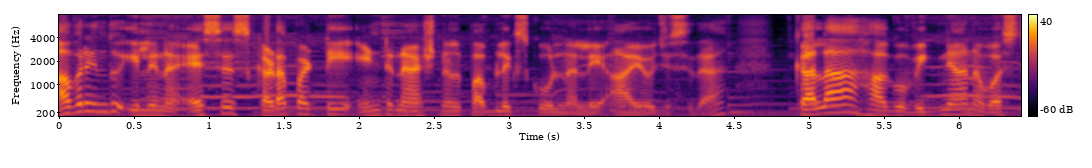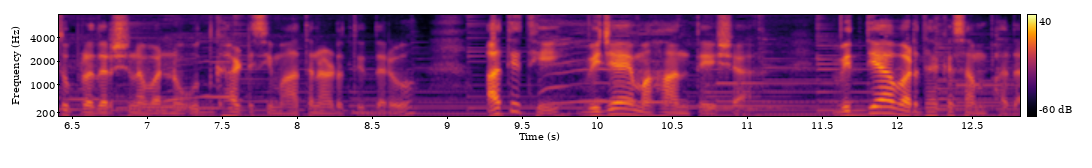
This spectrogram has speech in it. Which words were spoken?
ಅವರಿಂದು ಇಲ್ಲಿನ S S Kadapatti international public ಸ್ಕೂಲ್ನಲ್ಲಿ ಆಯೋಜಿಸಿದ ಕಲಾ ಹಾಗೂ ವಿಜ್ಞಾನ ವಸ್ತು ಪ್ರದರ್ಶನವನ್ನು ಉದ್ಘಾಟಿಸಿ ಮಾತನಾಡುತ್ತಿದ್ದರು ಅತಿಥಿ ವಿಜಯ ಮಹಾಂತೇಶ, ವಿದ್ಯಾವರ್ಧಕ ಸಂಪದ,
